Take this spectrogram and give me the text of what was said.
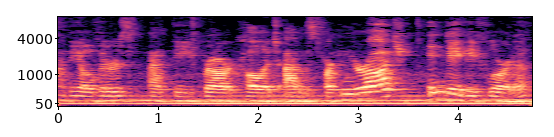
are the elevators at the Broward College Adams parking garage in Davie, Florida.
